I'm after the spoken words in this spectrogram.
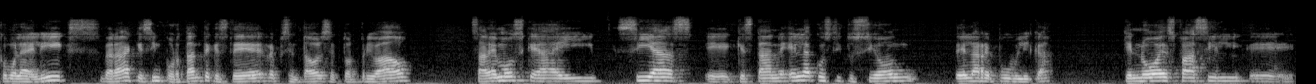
como la del IX, ¿verdad? Que es importante que esté representado el sector privado. Sabemos que hay CIAs que están en la constitución de la República, que no es fácil eh,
